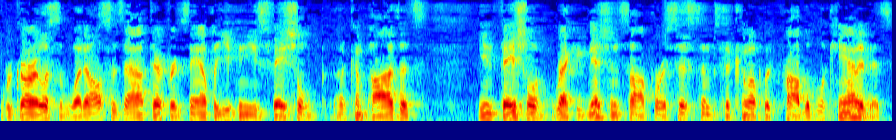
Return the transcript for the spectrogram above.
regardless of what else is out there. For example, you can use facial uh, composites in facial recognition software systems to come up with probable candidates.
